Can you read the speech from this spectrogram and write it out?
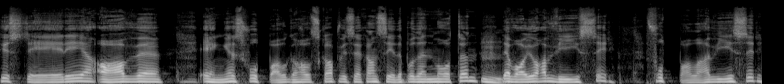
hysterie av eh, engelsk fotballgalskap, hvis jeg kan si det på den måten. Mm. Det var jo aviser, fotballaviser,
